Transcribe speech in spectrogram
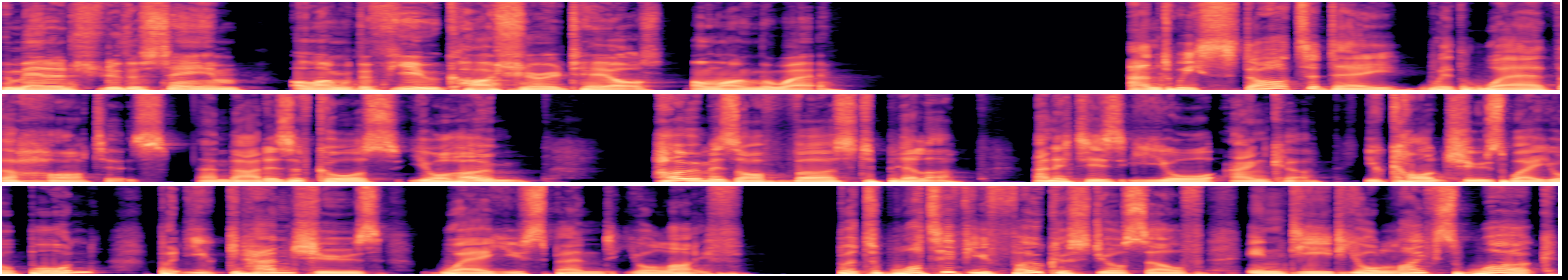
who managed to do the same, along with a few cautionary tales along the way. And we start today with where the heart is, and that is, of course, your home. Home is our first pillar, and it is your anchor. You can't choose where you're born, but you can choose where you spend your life. But what if you focused yourself, indeed your life's work,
